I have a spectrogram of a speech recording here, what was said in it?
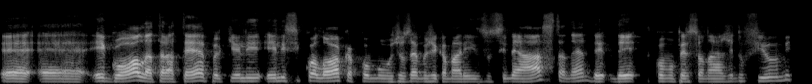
é, é, ególatra até, porque ele, ele se coloca como José Mojica Marins, o cineasta, né? De, de, como personagem do filme,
